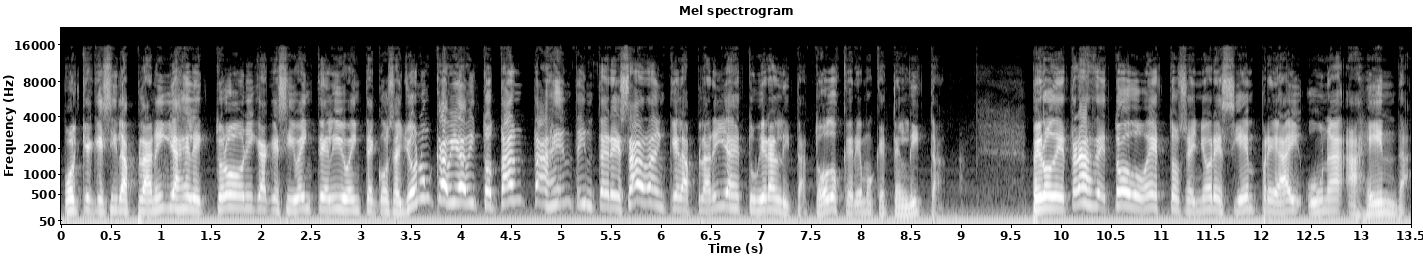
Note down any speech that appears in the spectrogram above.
porque que si las planillas electrónicas, que si 20 líos, 20 cosas. Yo nunca había visto tanta gente interesada en que las planillas estuvieran listas. Todos queremos que estén listas. Pero detrás de todo esto, señores, siempre hay una agenda.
